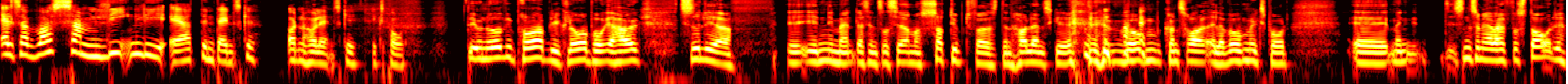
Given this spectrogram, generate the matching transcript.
Altså, hvor sammenlignelig er den danske og den hollandske eksport? Det er jo noget, vi prøver at blive klogere på. Jeg har jo ikke tidligere øh, inden i mandags interesseret mig så dybt for den hollandske våbenkontrol eller våbeneksport. Øh, men sådan som jeg forstår det,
